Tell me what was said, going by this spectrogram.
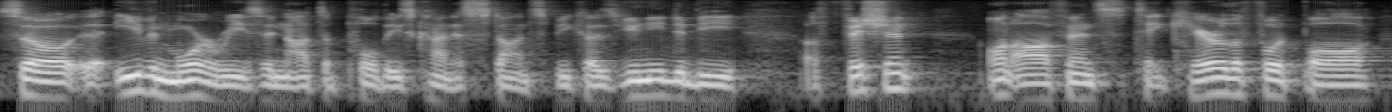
So uh, even more reason not to pull these kind of stunts because you need to be efficient on offense, take care of the football,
